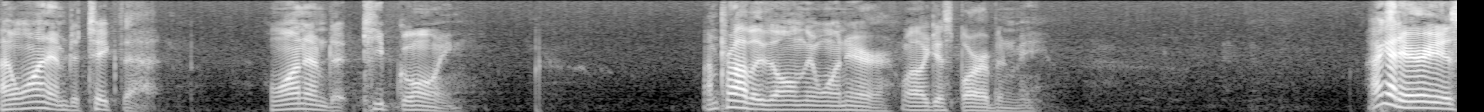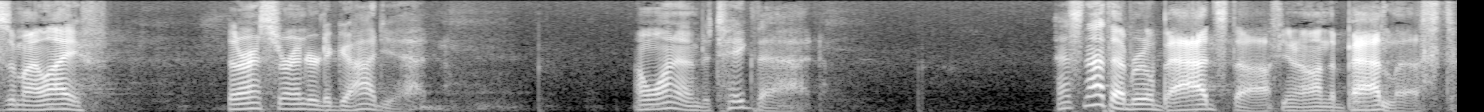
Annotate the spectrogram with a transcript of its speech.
I want Him to take that. I want Him to keep going. I'm probably the only one here. Well, I guess Barb and me. I got areas of my life that aren't surrendered to God yet. I want Him to take that. And it's not that real bad stuff, you know, on the bad list.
